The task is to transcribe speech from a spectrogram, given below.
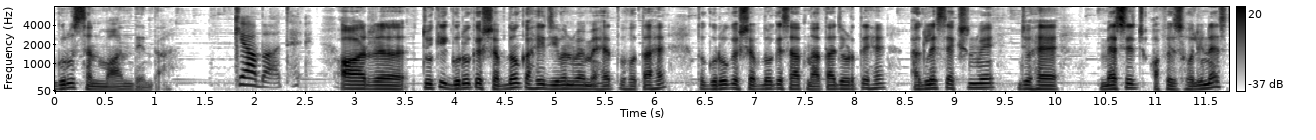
गुरु सम्मान देंदा। क्या बात है? और चूँकि गुरु के शब्दों का ही जीवन में महत्व होता है तो गुरु के शब्दों के साथ नाता जोड़ते हैं। अगले सेक्शन में जो है मैसेज ऑफ़ हिज होलीनेस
